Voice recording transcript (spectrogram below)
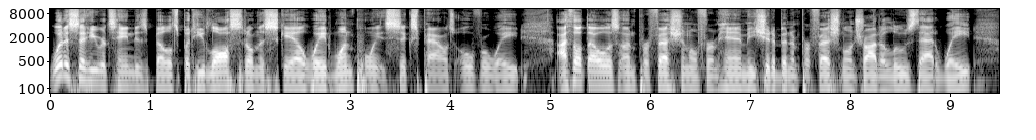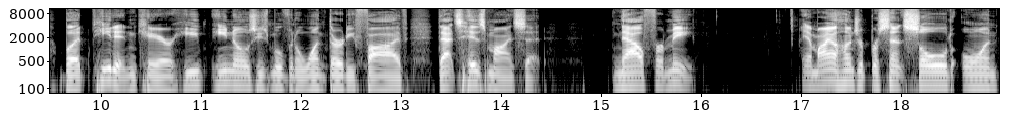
would have said he retained his belts, but he lost it on the scale, weighed 1.6 pounds overweight. I thought that was unprofessional from him. He should have been a professional and try to lose that weight, but he didn't care. He he knows he's moving to 135. That's his mindset. Now for me, am I 100% sold on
